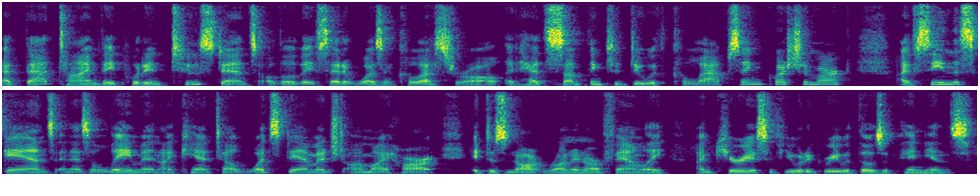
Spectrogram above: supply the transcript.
At that time, they put in two stents, although they said it wasn't cholesterol. It had something to do with collapsing, question mark. I've seen the scans, and as a layman, I can't tell what's damaged on my heart. It does not run in our family. I'm curious if you would agree with those opinions.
